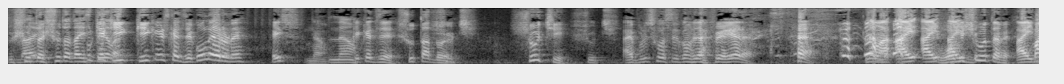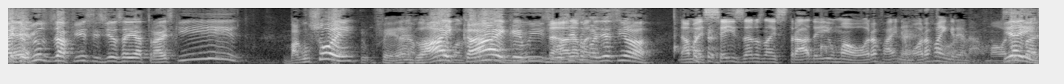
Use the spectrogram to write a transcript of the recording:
O chuta-chuta da Porque estrela. ki- kickers quer dizer goleiro, né? É isso? Não. Não. O que quer dizer? Chutador. Chute. Chute. Chute. Aí por isso que vocês convidaram Ferreira. Não, aí, aí, O homem aí chuta, velho. a Mas ideia- eu vi os desafios esses dias aí atrás que bagunçou, hein? O Ferreira. Não, Lá e bagunçou. cai, que, e se Não, você não, só mas- fazia assim, ó. Não, mas seis anos na estrada e uma hora vai, né? Uma hora vai engrenar. Uma hora E aí, vai acertar.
